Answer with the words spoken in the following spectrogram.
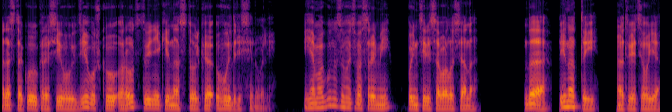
раз такую красивую девушку родственники настолько выдрессировали. «Я могу называть вас Рами?» — поинтересовалась она. «Да, и на «ты», — ответил я.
